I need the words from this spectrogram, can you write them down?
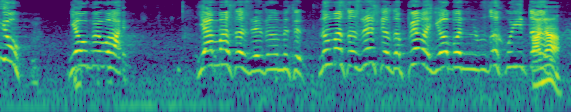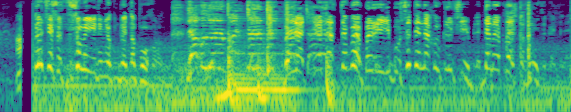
п'ю, я вбиваю. Я масажист, на месир. Ну масажистка запила, йобану захуїта. Аня. Ключи щось, що ми їдемо, як, блядь, на похорон? Блядь, я сейчас тебе переебу, що ти нахуй включив, блять? Де моя флешка з музикою, блять?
